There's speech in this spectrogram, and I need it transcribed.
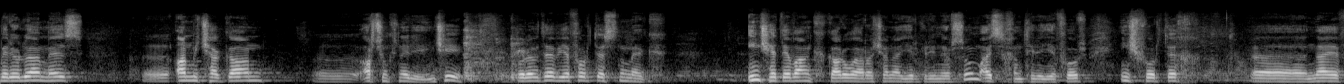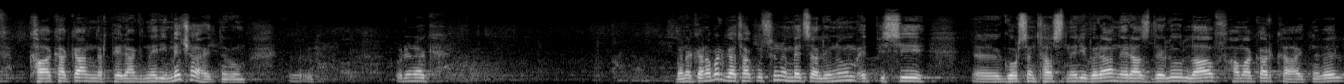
բերելու է մեզ անմիջական արդյունքների։ Ինչի՞ որովհետև երբ որ տեսնում եք ինչ հետևանք կարող է առաջանալ երկրի ներսում, այս խնդիրը երբ որ ինչ որտեղ նաև քաղաքական նրբերանգների մեջ է հայտնվում, օրինակ բնականաբար գաթակությունը մեծ է լինում այդպիսի գործընթացների վրա ներազդելու լավ համակարգ է հայտնվել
